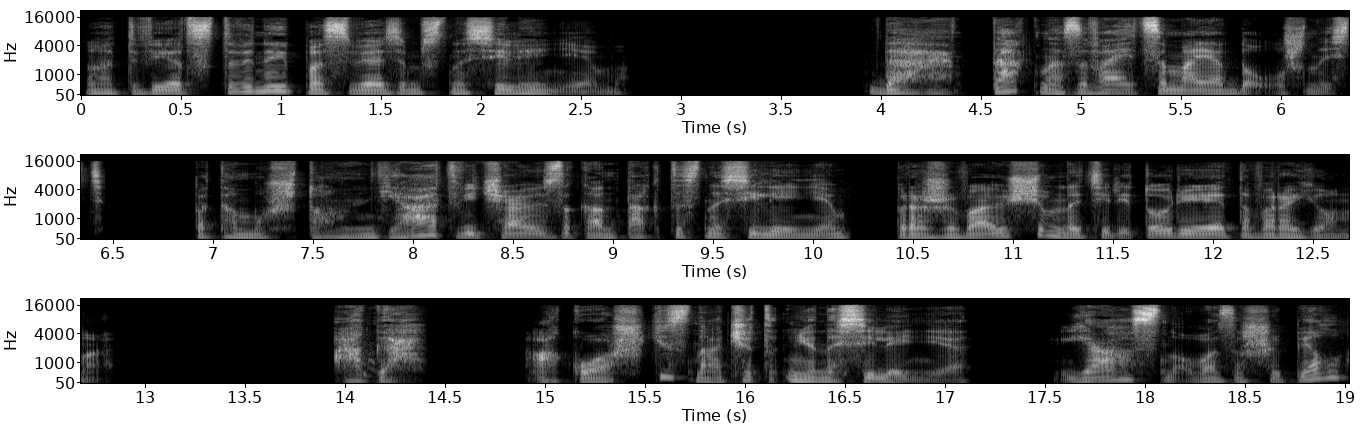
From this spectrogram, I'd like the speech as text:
ответственный по связям с населением». «Да, так называется моя должность, потому что я отвечаю за контакты с населением, проживающим на территории этого района». «Ага, а кошки, значит, не население. Я снова зашипел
